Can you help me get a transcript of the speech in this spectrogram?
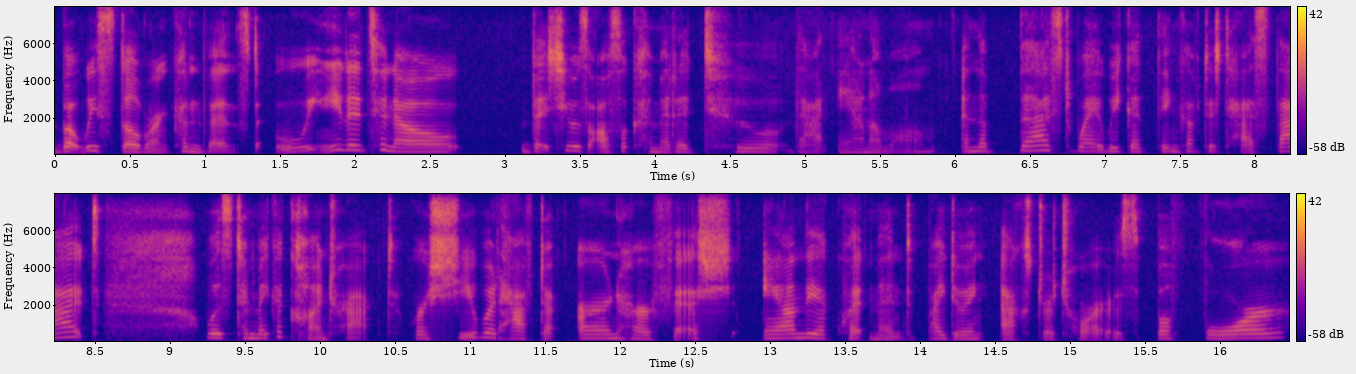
but we still weren't convinced. We needed to know that she was also committed to that animal. And the best way we could think of to test that was to make a contract where she would have to earn her fish and the equipment by doing extra chores before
